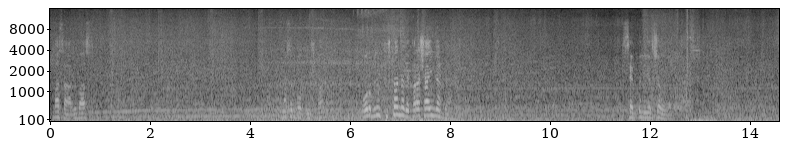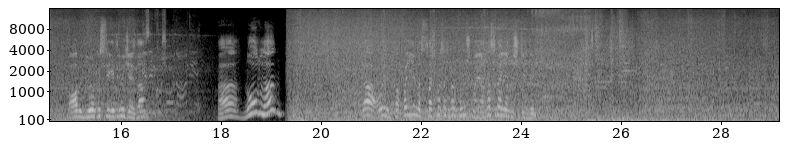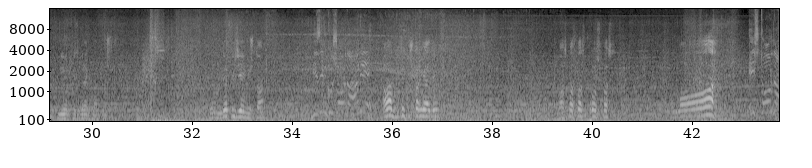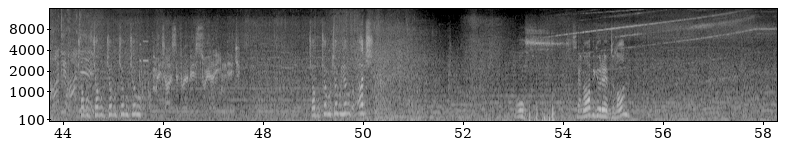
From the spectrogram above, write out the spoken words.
Bas abi bas. Nasıl botmuş lan? Oğlum bizim kuşlar nerede? Kara Şahin nerede? Setman'ın yatışa bak. Abi New York'u size getirmeyeceğiz lan. Bizim kuş orada hadi. Ha, ne oldu lan? Ya oyun kafayı yeme saçma saçma konuşma ya. Nasıl ben yanlış girdim? New York bizi bırakma arkadaşlar. Oğlum ne füzeymiş lan. Bizim kuş orada hadi. Tamam bizim kuşlar geldi. Bas bas bas pros bas. Allah! İşte orada hadi hadi. Çabuk çabuk çabuk çabuk çabuk. Metal 01 suya indik. Çabuk çabuk çabuk çabuk aç. Of. Fena bir görevdi lan.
